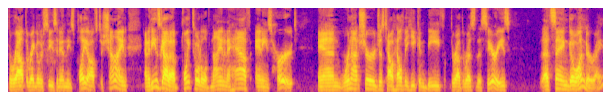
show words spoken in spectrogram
throughout the regular season and these playoffs to shine. And if he's got a point total of nine and a half and he's hurt, and we're not sure just how healthy he can be throughout the rest of the series, that's saying go under, right?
